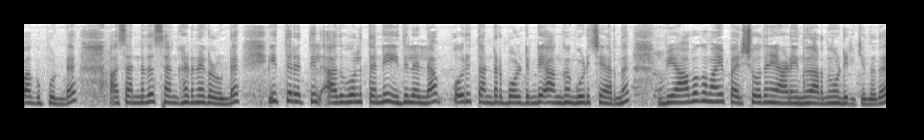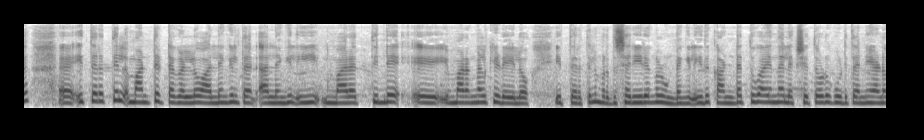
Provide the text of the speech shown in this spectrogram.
വകുപ്പുണ്ട് സന്നദ്ധ സംഘടനകളുണ്ട്. ഇത്തരത്തിൽ അതുപോലെ തന്നെ ഇതിലെല്ലാം ഒരു തണ്ടർ ബോൾട്ടിന്റെ അംഗം കൂടി ചേർന്ന് വ്യാപകമായ പരിശോധനയാണ് ഇന്ന് നടന്നുകൊണ്ടിരിക്കുന്നത്. ഇത്തരത്തിൽ മൺതിട്ടകളിലോ അല്ലെങ്കിൽ അല്ലെങ്കിൽ ഈ മരത്തിന്റെ മരങ്ങൾക്കിടയിലോ ഇത്തരത്തിൽ മൃതശരീരങ്ങൾ ഉണ്ടെങ്കിൽ ഇത് കണ്ടെത്തുക എന്ന ലക്ഷ്യത്തോടു കൂടി തന്നെയാണ്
